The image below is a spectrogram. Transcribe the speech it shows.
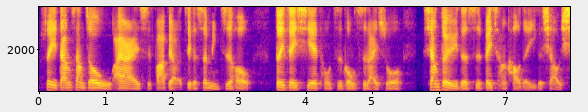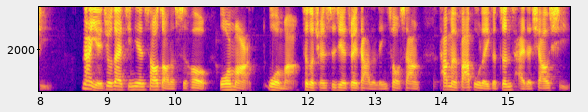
所以，当上周五 IRS 发表了这个声明之后，对这些投资公司来说，相对于的是非常好的一个消息。那也就在今天稍早的时候，沃尔玛沃尔玛这个全世界最大的零售商。他们发布了一个征才的消息，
